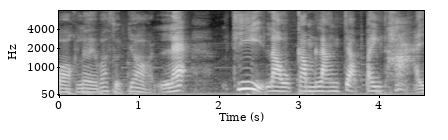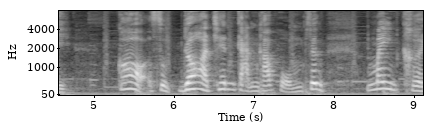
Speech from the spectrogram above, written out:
บอกเลยว่าสุดยอดและที่เรากำลังจะไปถ่าย ก็สุดยอดเช่นกันครับผม ซึ่งไม่เคย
